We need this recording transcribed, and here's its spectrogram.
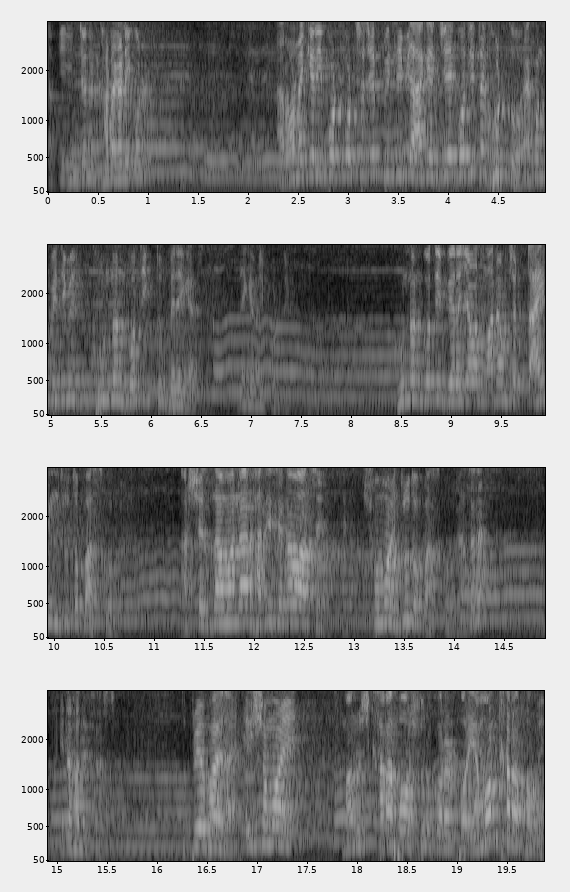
আপনি ইন্টারনেট ঘাটাঘাটি করেন। আর অনেকে রিপোর্ট করছে যে পৃথিবী আগে যে গতিতে ঘুরতো, এখন পৃথিবীর ঘূর্ণন গতি একটু বেড়ে গেছে। দেখেন রিপোর্ট দেখেন। ঘূর্ণন গতি বেড়ে যাওয়ার মানে হচ্ছে টাইম দ্রুত পাস করবে। আর শেষ জামানার হাদিস এটাও আছে সময় দ্রুত পাস করবে আছে না এটা হাদিস আসছে তো প্রিয় ভাইরা এই সময় মানুষ খারাপ হওয়া শুরু করার পরে এমন খারাপ হবে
